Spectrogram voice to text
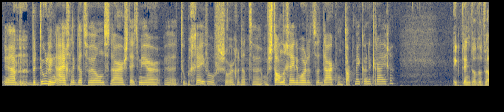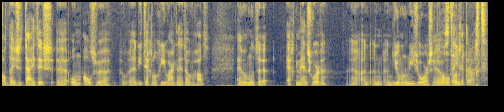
ja, be- bedoeling eigenlijk dat we ons daar steeds meer eh, toe begeven? Of zorgen dat eh, omstandigheden worden dat we daar contact mee kunnen krijgen? Ik denk dat het wel deze tijd is eh, om als we die technologie waar ik net over had. En we moeten echt mens worden. een, een, een human resource. Hè, Als of een, tegenkracht.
